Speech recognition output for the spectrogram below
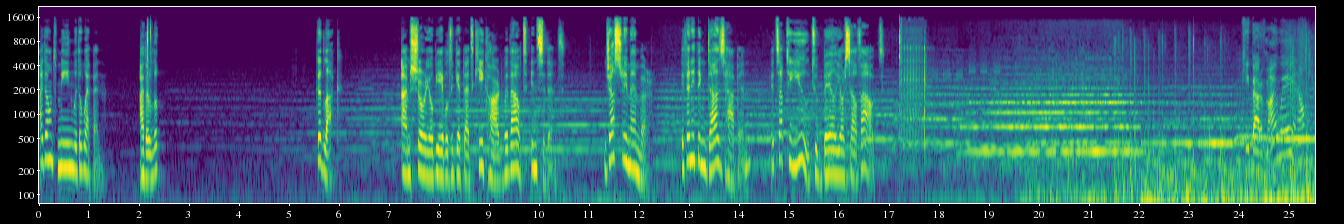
I don't mean with a weapon. Either look. Good luck. I'm sure you'll be able to get that keycard without incident. Just remember, if anything does happen, it's up to you to bail yourself out. Keep out of my way, and I'll keep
